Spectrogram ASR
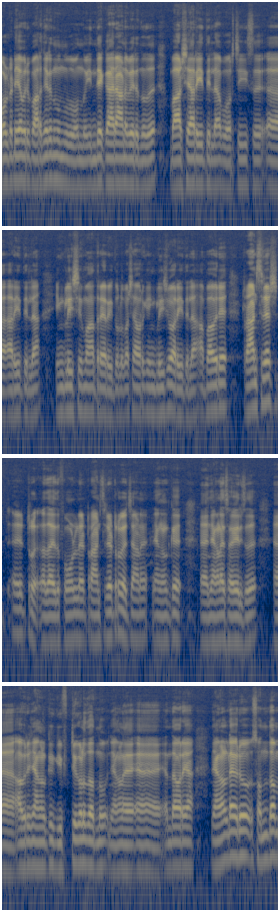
ഓൾറെഡി അവർ പറഞ്ഞിരുന്നു എന്ന് തോന്നുന്നു. ഇന്ത്യക്കാരാണ് വരുന്നത്. ഭാഷ അറിയത്തില്ല പോർച്ചുഗീസ് അറിയത്തില്ല ഇംഗ്ലീഷ് മാത്രമേ അറിയത്തുള്ളൂ. പക്ഷേ അവർക്ക് ഇംഗ്ലീഷും അറിയത്തില്ല. അപ്പോൾ അവർ ട്രാൻസ്ലേറ്റർ അതായത് ഫോണിലെ ട്രാൻസ്ലേറ്റർ വെച്ചാണ് ഞങ്ങൾക്ക് ഞങ്ങളെ സഹകരിച്ചത്. അവർ ഞങ്ങൾക്ക് ഗിഫ്റ്റുകൾ തന്നു. ഞങ്ങളെ എന്താ പറയുക ഞങ്ങളുടെ ഒരു സ്വന്തം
